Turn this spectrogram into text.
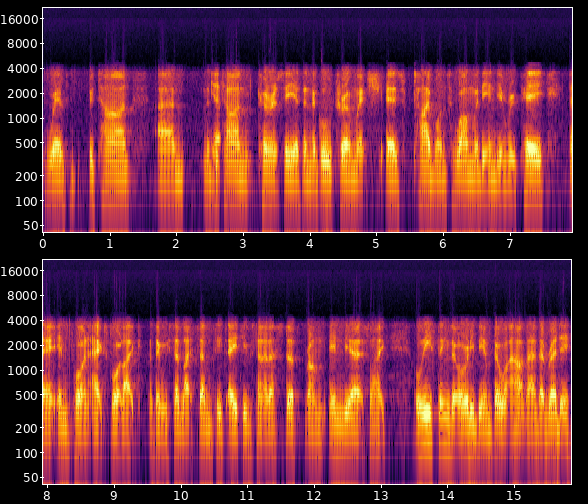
with Bhutan, um, the Yep. Bhutan currency is the Ngultrum, which is tied one to one with the Indian rupee. They import and export like I think we said like 70 to 80 percent of their stuff from India. It's like all these things are already being built out there. They're ready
